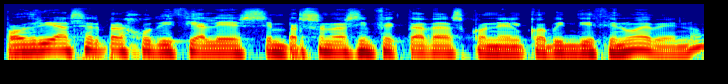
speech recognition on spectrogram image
podrían ser perjudiciales en personas infectadas con el COVID-19, ¿no?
